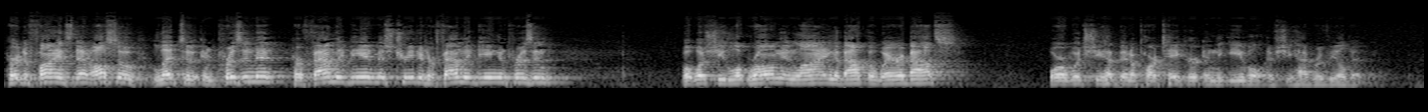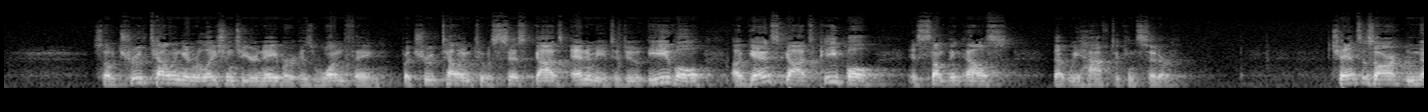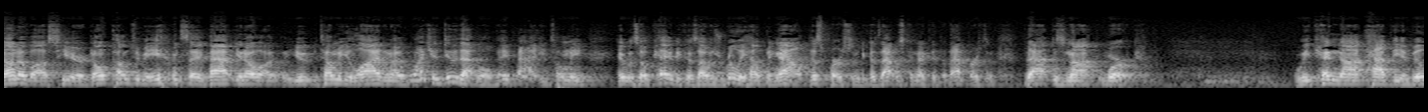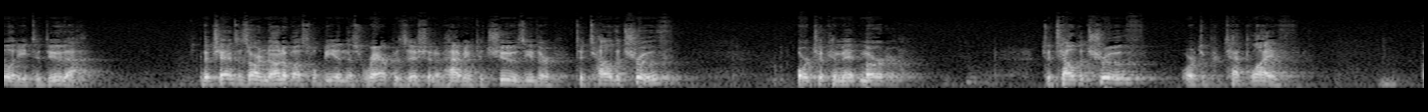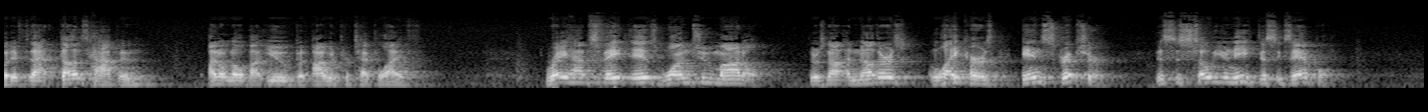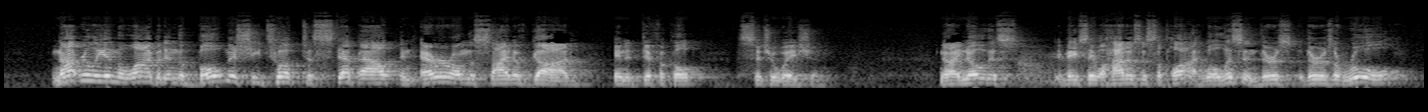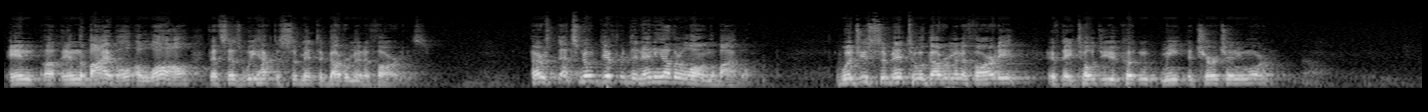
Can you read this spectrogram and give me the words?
Her defiance then also led to imprisonment, her family being mistreated, her family being imprisoned. But was she wrong in lying about the whereabouts? Or would she have been a partaker in the evil if she had revealed it? So, truth telling in relation to your neighbor is one thing, but truth telling to assist God's enemy to do evil against God's people is something else that we have to consider. Chances are none of us here, don't come to me and say, Pat, you know, uh, you tell me you lied, and I, why'd you do that? Well, hey, Pat, you told me it was okay because I was really helping out this person because that was connected to that person. That does not work. We cannot have the ability to do that. The chances are none of us will be in this rare position of having to choose either to tell the truth or to commit murder. To tell the truth or to protect life. But if that does happen, I don't know about you, but I would protect life. Rahab's faith is one to model. There's not another's like hers in Scripture. This is so unique, this example. Not really in the lie, but in the boldness she took to step out and error on the side of God in a difficult situation. Now, I know this, it may say, well, how does this apply? Well, listen, there's, there is a rule in, uh, in the Bible, a law, that says we have to submit to government authorities. There's, that's no different than any other law in the Bible. Would you submit to a government authority if they told you you couldn't meet the church anymore?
